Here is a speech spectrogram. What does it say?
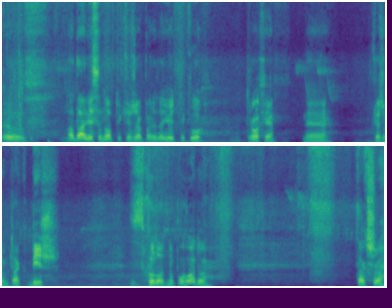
Е, Надалі синоптики вже передають таку трохи, е, скажімо так, більш холодну погоду. Так що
